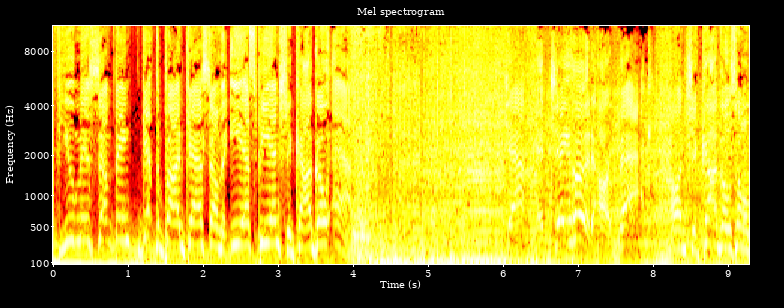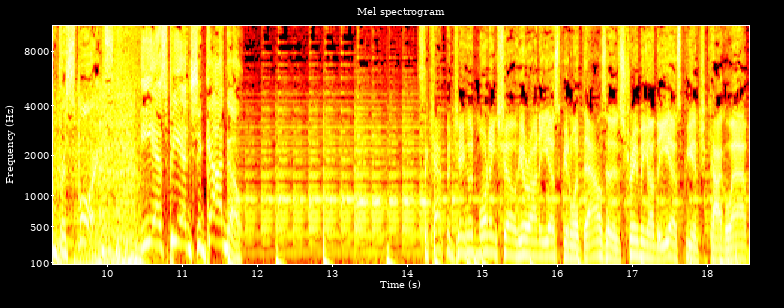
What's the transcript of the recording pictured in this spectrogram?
If you miss something, get the podcast on the ESPN Chicago app. Cap and Jay Hood are back on Chicago's home for sports. ESPN Chicago. It's the Cap and Jay Hood Morning Show here on ESPN 1000 and streaming on the ESPN Chicago app.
